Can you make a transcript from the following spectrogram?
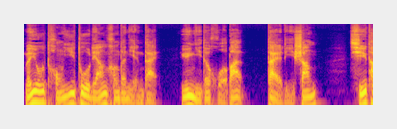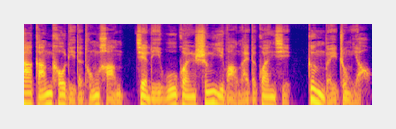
没有统一度量衡的年代，与你的伙伴、代理商、其他港口里的同行建立无关生意往来的关系更为重要。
